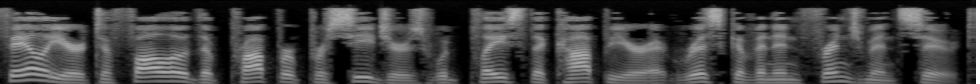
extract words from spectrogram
Failure to follow the proper procedures would place the copier at risk of an infringement suit.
